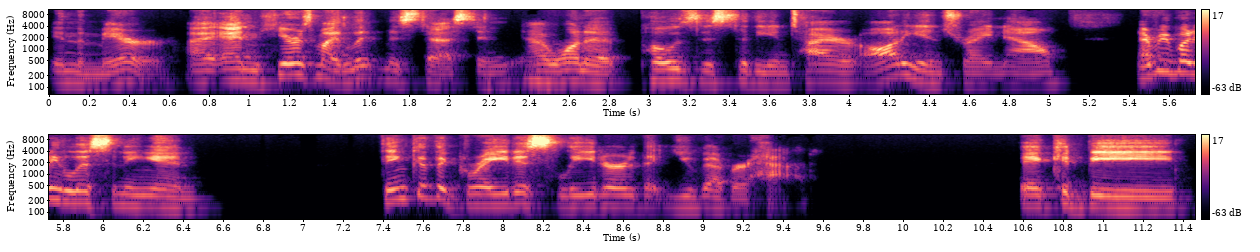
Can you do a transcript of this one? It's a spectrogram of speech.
in the mirror. I, and here's my litmus test, and I want to pose this to the entire audience right now. Everybody listening in, think of the greatest leader that you've ever had. It could be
